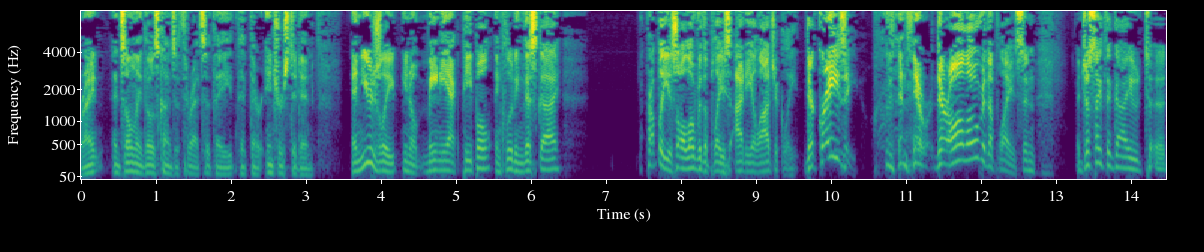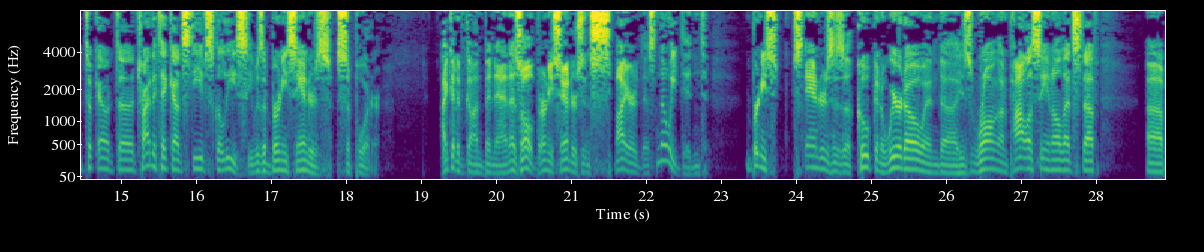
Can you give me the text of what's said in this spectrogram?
right? It's only those kinds of threats that they that they're interested in, and usually you know maniac people, including this guy, probably is all over the place ideologically. They're crazy. they're they're all over the place, and just like the guy who t- uh, took out uh, tried to take out Steve Scalise, he was a Bernie Sanders supporter. I could have gone bananas. Oh, Bernie Sanders inspired this. No, he didn't. Bernie Sanders is a kook and a weirdo, and uh, he's wrong on policy and all that stuff. Uh,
